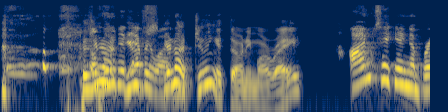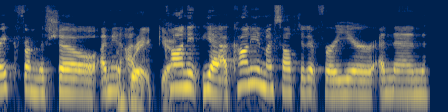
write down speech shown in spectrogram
you're not, you're, not doing it though anymore, right? I'm taking a break from the show. I mean, A break, I, yeah. Connie, yeah, Connie and myself did it for a year, and then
